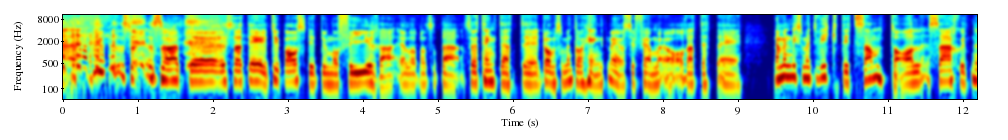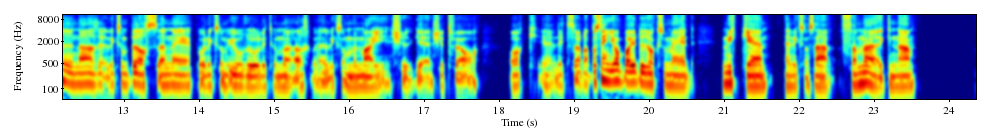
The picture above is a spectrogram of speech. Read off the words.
så, så, att, eh, så att det är typ avsnitt nummer fyra eller något sånt där. Så jag tänkte att eh, de som inte har hängt med oss i fem år, att detta är Nej, men liksom ett viktigt samtal, särskilt nu när liksom börsen är på liksom oroligt humör, eh, liksom maj 2022 och eh, lite sådant. Och sen jobbar ju du också med mycket eh, liksom så här förmögna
